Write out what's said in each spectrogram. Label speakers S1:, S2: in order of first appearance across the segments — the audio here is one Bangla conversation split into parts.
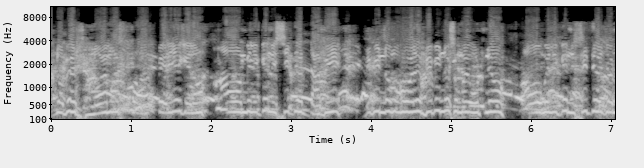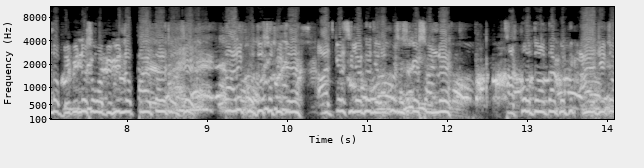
S1: বিপ্লবের নয় মাস পেরিয়ে গেল। আওয়ামী লীগের নিষিদ্ধের দাবি বিভিন্ন মহলে বিভিন্ন সময় উঠলেও আওয়ামী লীগের নিষিদ্ধের জন্য বিভিন্ন সময় বিভিন্ন পায়তারা চলছে। তারই প্রতিশ্রুতিতে আজকে সিলেটের জেলা প্রশাসকের সামনে ছাত্র জনতা কর্তৃক আয়োজিত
